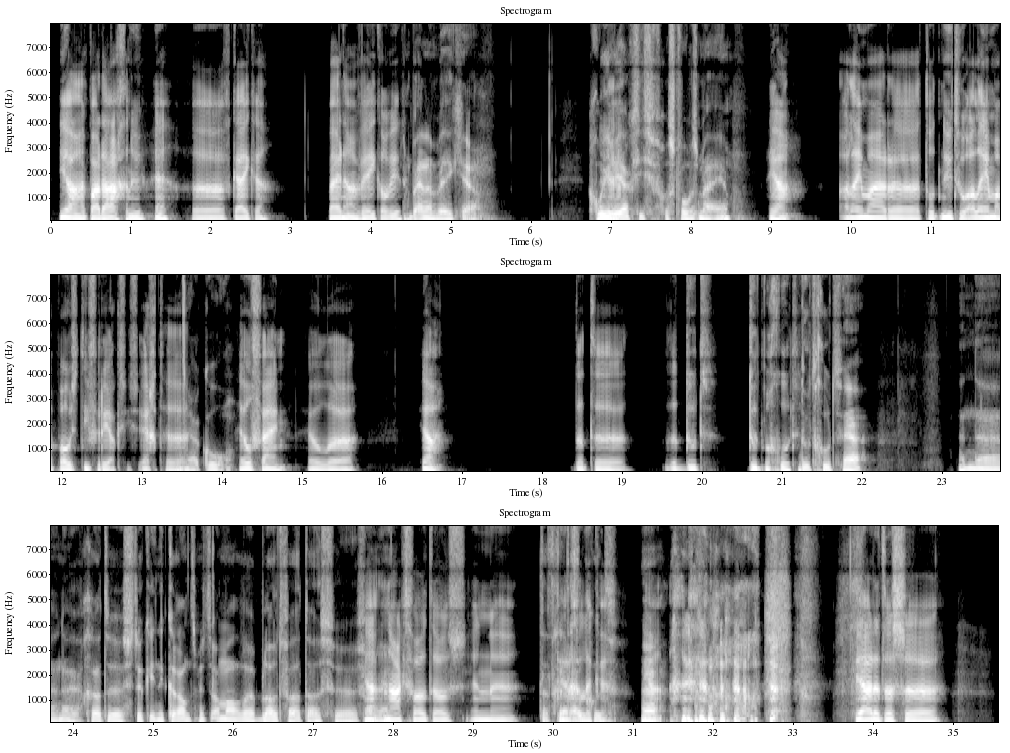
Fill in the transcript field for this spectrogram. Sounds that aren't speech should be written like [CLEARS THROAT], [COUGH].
Ja, een paar dagen nu, hè? Eh, even kijken. Bijna een week alweer. bijna een week, ja. Goede Ja. reacties volgens, mij, hè? Ja, alleen maar tot nu toe alleen maar positieve reacties. Echt Ja, cool. heel fijn. Heel, eh, ja. Dat, eh, dat doet, doet me goed. Doet goed, ja. En eh nou, grote stukken in de krant met allemaal blootfoto's. van Ja, naaktfoto's en dat gaat ook dergelijke. goed. Ja. Ja. [LAUGHS] ja, dat was.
